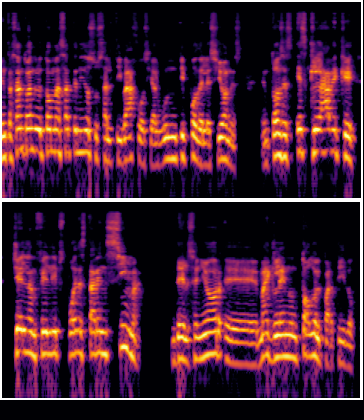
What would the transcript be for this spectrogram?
Mientras tanto, Andrew Thomas ha tenido sus altibajos y algún tipo de lesiones. Entonces, es clave que Jalen Phillips pueda estar encima del señor eh, Mike Lennon todo el partido.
